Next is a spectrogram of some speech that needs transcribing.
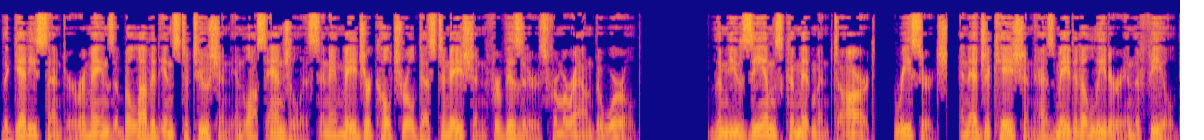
the Getty Center remains a beloved institution in Los Angeles and a major cultural destination for visitors from around the world. The museum's commitment to art, research, and education has made it a leader in the field,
